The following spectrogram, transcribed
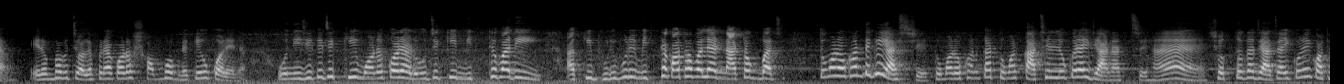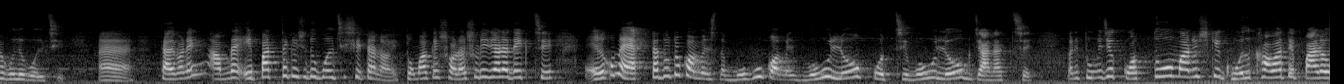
না। এরকমভাবে চলাফেরা করা সম্ভব না, কেউ করে না। ও নিজেকে যে কি মনে করে আর ও যে কি মিথ্যেবাদী, আর কি ভুরি ভুরি মিথ্যা কথা বলে আর নাটকবাজ তোমার ওখান থেকেই আসছে। তোমার ওখানকার, তোমার কাছের লোকেরাই জানাচ্ছে। হ্যাঁ সত্যতা যাচাই করেই কথাগুলো বলছি। হ্যাঁ তার মানে আমরা এপার থেকে শুধু বলছি সেটা নয়। তোমাকে সরাসরি যারা দেখছে, এরকম একটা দুটো কমেন্টস না, বহু কমেন্টস বহু লোক করছে, বহু লোক জানাচ্ছে। মানে তুমি যে কত মানুষকে ঘোল খাওয়াতে পারো,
